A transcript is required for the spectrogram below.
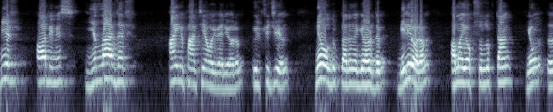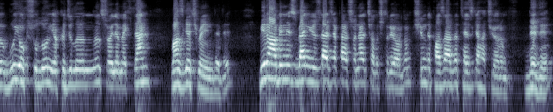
Bir abimiz yıllardır aynı partiye oy veriyorum, ülkücüyüm. Ne olduklarını gördüm, biliyorum ama yoksulluktan, e, bu yoksulluğun yakıcılığını söylemekten vazgeçmeyin dedi. Bir abimiz ben yüzlerce personel çalıştırıyordum. Şimdi pazarda tezgah açıyorum dedi.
